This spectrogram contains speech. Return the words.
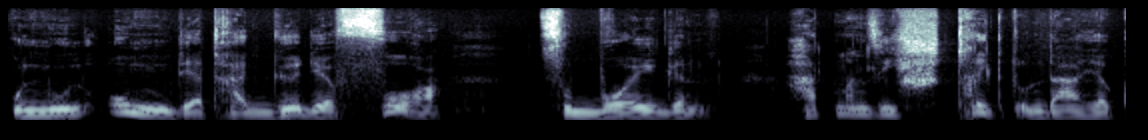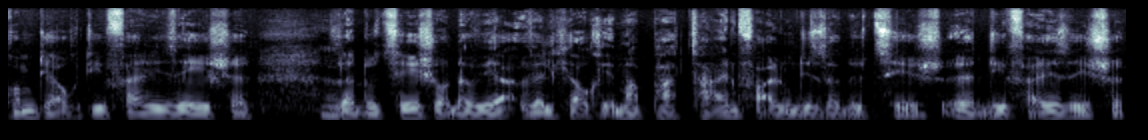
Und nun, um der Tragödie vorzubeugen, hat man sich strikt, und daher kommt ja auch die pharisäische, ja. sadduzäische oder welche auch immer Parteien, vor allem die sadduzäische, äh, die pharisäische,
